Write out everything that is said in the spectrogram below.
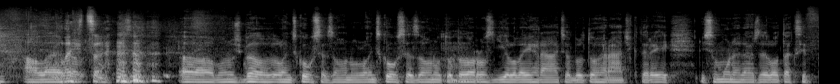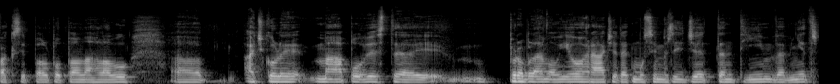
ale... Lehce. uh, on už byl loňskou sezónu, loňskou sezónu to byl rozdílový hráč a byl to hráč, který, když se mu nedařilo, tak si fakt sypal popel na hlavu. Uh, ačkoliv má pověst problémového hráče, tak musím říct, že ten tým vevnitř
